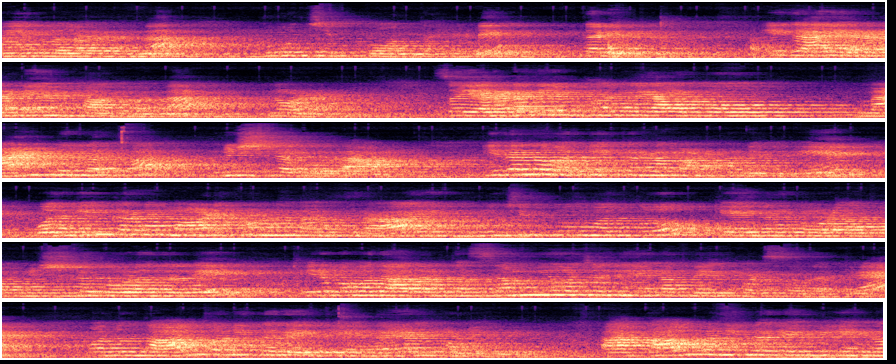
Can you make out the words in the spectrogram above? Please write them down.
ಮೇಲ್ವಲಯವನ್ನು ಭೂಚಿಪ್ಪು ಅಂತ ಹೇಳಿ ಕರೀತೀವಿ ಈಗ ಎರಡನೇ ಭಾಗವನ್ನ ನೋಡೋಣ. ಸೊ ಎರಡನೇ ಭಾಗ ಯಾವುದು? ಮ್ಯಾಂಡಲ್ ಅಥವಾ ಮಿಶ್ರಗೋಳ. ಇದನ್ನು ವರ್ಗೀಕರಣ ಮಾಡ್ಕೊಂಡಿದ್ವಿ. ವರ್ಗೀಕರಣ ಮಾಡಿಕೊಂಡ ನಂತರ ಈ ಭೂಚಿಪ್ಪು ಮತ್ತು ಕೇಂದ್ರಗೋಳ ಅಥವಾ ಮಿಶ್ರಗೋಳದಲ್ಲಿ ಇರಬಹುದಾದಂತಹ ಸಂಯೋಜನೆಯನ್ನ ಬೇರ್ಪಡಿಸೋದಕ್ಕೆ ಒಂದು ಕಾಲ್ಪನಿಕ ರೇಖೆಯನ್ನು ಹೇಳ್ಕೊಂಡಿದ್ವಿ. ಆ ಕಾಲ್ಪನಿಕ ರೇಖೆಯನ್ನ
